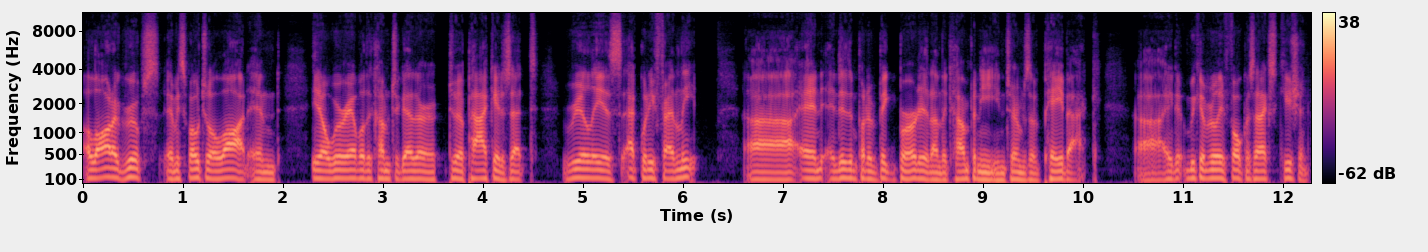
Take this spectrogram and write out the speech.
a lot of groups and we spoke to a lot, and you know, we were able to come together to a package that really is equity friendly, uh, and and didn't put a big burden on the company in terms of payback. Uh, we can really focus on execution.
